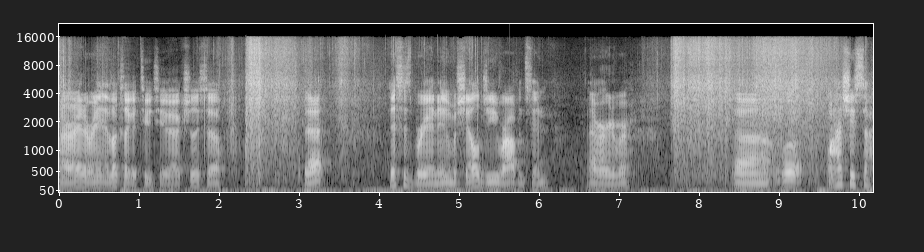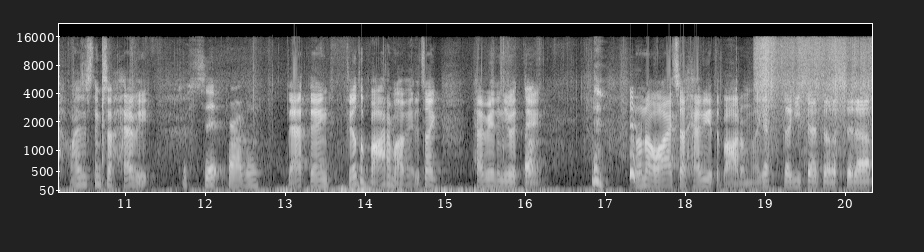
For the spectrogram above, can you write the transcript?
All right. It looks like a tutu actually. So that. This is brand new. Michelle G. Robinson. Never heard of her. Uh, well, why is she so? Why is this thing so heavy? Just sit probably. That thing. Feel the bottom of it. It's like heavier than you would think. Oh. I don't know why it's so heavy at the bottom. I guess like you said, so it'll sit up.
